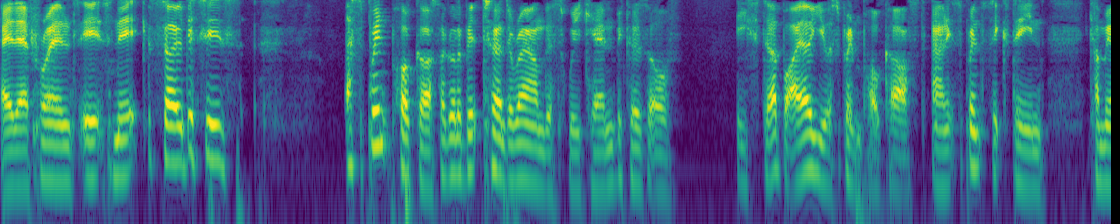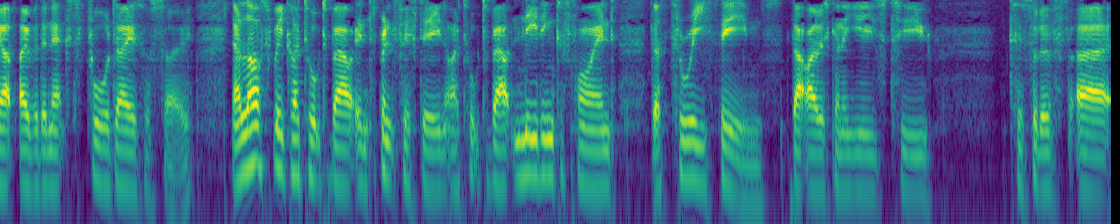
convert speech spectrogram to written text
Hey there, friends. It's Nick. So, this is a sprint podcast. I got a bit turned around this weekend because of Easter, but I owe you a sprint podcast, and it's Sprint 16 coming up over the next four days or so. Now, last week I talked about in Sprint 15, I talked about needing to find the three themes that I was going to use to to sort of uh,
